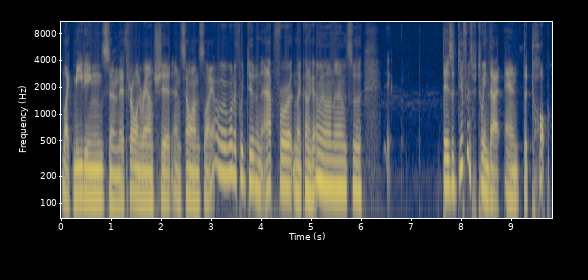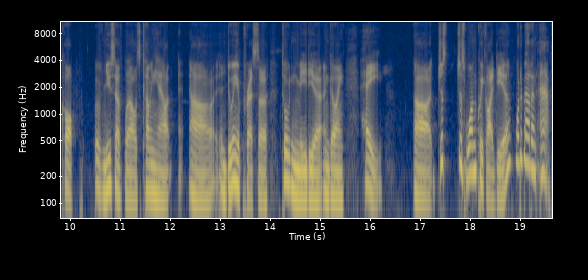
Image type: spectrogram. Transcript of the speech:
like meetings and they're throwing around shit, and someone's like, "Oh, what if we did an app for it?" And they kind of go, "Oh no." It's a... There's a difference between that and the top cop of New South Wales coming out uh, and doing a presser, talking to the media, and going, "Hey, uh, just just one quick idea. What about an app?"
